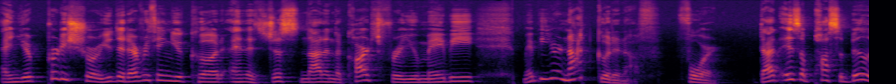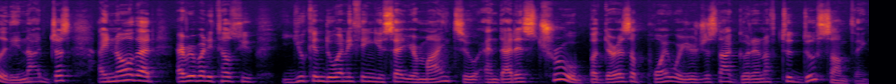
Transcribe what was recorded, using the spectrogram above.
and you're pretty sure you did everything you could and it's just not in the cards for you maybe maybe you're not good enough for it that is a possibility not just i know that everybody tells you you can do anything you set your mind to and that is true but there is a point where you're just not good enough to do something.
